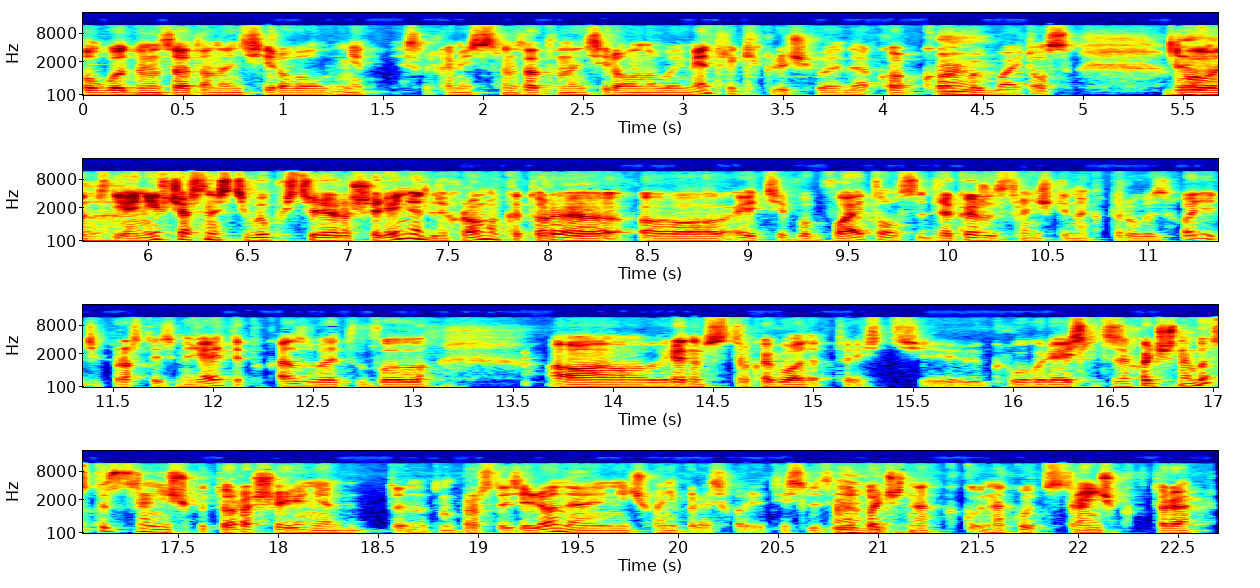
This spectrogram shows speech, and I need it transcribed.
полгода назад анонсировал, нет, несколько месяцев назад анонсировал новые метрики ключевые, да, Core, Core Web Vitals. Да. Вот, и они, в частности, выпустили расширение для Chrome, которое э, эти Web Vitals для каждой странички, на которую вы заходите, просто измеряет и показывает в э, рядом со строкой ввода. То есть, э, грубо говоря, если ты заходишь на быструю страничку, то расширение ну, там просто зеленое, ничего не происходит. Если ты mm-hmm. заходишь на, на какую-то страничку, которая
